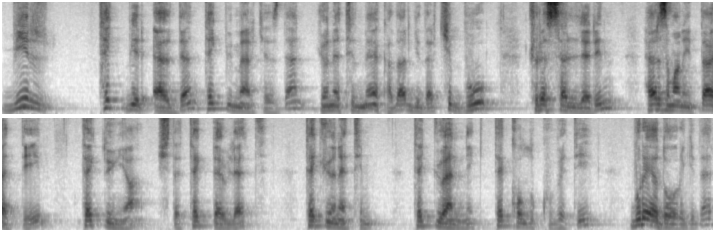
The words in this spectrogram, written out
Bir tek bir elden, tek bir merkezden yönetilmeye kadar gider ki bu küresellerin her zaman iddia ettiği tek dünya, işte tek devlet, tek yönetim, tek güvenlik, tek kolluk kuvveti buraya doğru gider.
